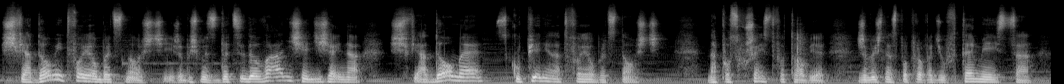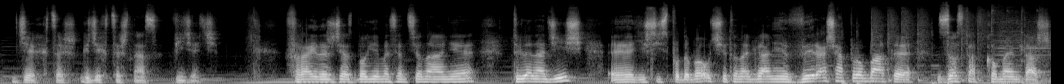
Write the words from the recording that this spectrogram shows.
świadomi Twojej obecności, żebyśmy zdecydowali się dzisiaj na świadome skupienie na Twojej obecności, na posłuszeństwo Tobie, żebyś nas poprowadził w te miejsca, gdzie chcesz, gdzie chcesz nas widzieć. Frajdę życia z Bogiem esencjonalnie. Tyle na dziś. E, Jeśli spodobało Ci się to nagranie, wyraź aprobatę, zostaw komentarz,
